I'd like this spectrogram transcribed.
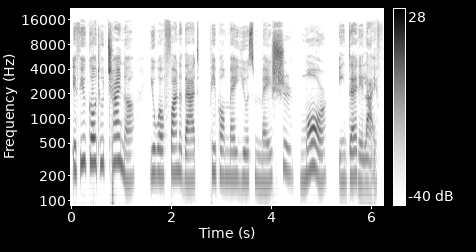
if you go to China, you will find that people may use 没事 more in daily life.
